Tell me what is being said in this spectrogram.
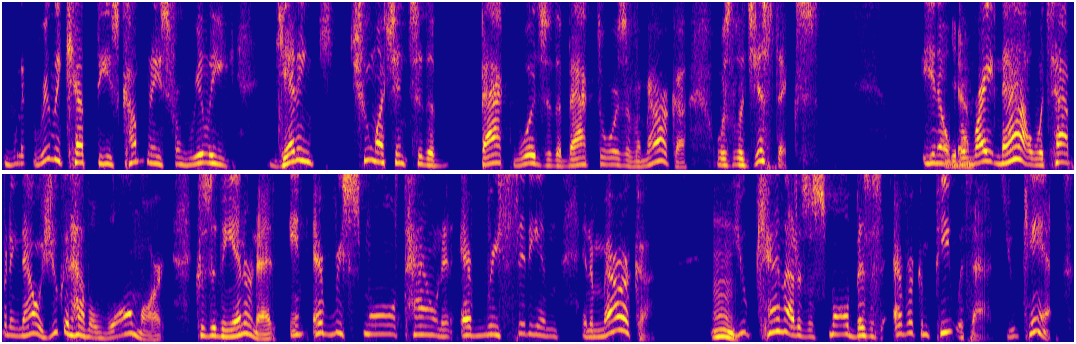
what really kept these companies from really getting too much into the backwoods or the back doors of America was logistics you know yeah. but right now what's happening now is you could have a walmart because of the internet in every small town in every city in, in america Mm. You cannot, as a small business, ever compete with that. You can't.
